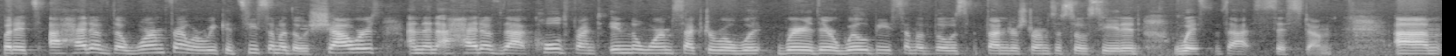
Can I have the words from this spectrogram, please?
but it's ahead of the warm front where we could see some of those showers, and then ahead of that cold front in the warm sector where there will be some of those thunderstorms associated with that system. Um,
